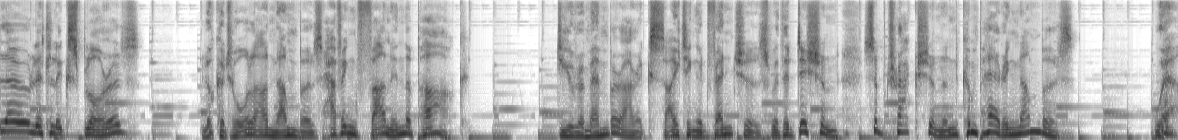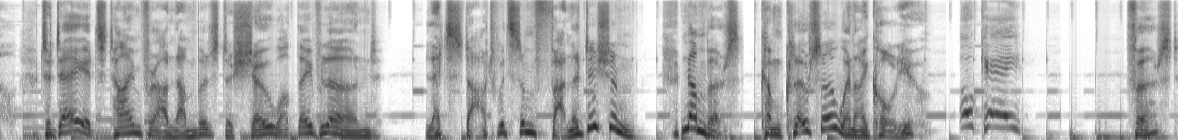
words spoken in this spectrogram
Hello, little explorers. Look at all our numbers having fun in the park. Do you remember our exciting adventures with addition, subtraction, and comparing numbers? Well, today it's time for our numbers to show what they've learned. Let's start with some fun addition. Numbers, come closer when I call you. Okay. First,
